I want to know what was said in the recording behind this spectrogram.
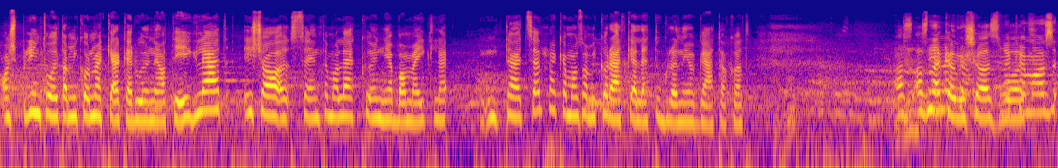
a sprint volt, amikor meg kell kerülni a téglát, és a, szerintem a legkönnyebb, amelyik le, tetszett nekem, az, amikor át kellett ugrani a gátakat. Az, az nekem is az volt. Nekem az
